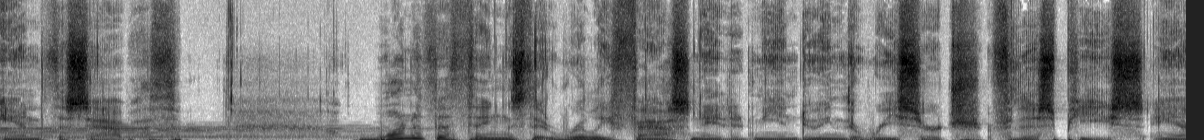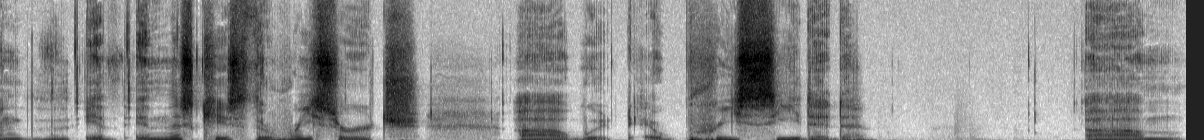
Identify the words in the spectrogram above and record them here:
and the Sabbath. One of the things that really fascinated me in doing the research for this piece, and in this case, the research uh, preceded um,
